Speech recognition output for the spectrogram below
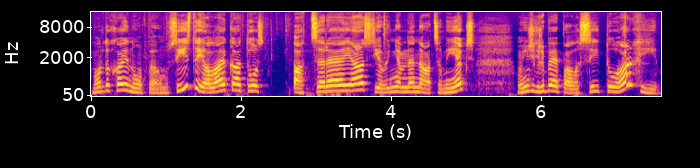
Mordohaja nopelnus. Īstajā laikā tos atcerējās, jo viņam nenāca miegs. Un Viņš gribēja palasīt to arhīvu.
